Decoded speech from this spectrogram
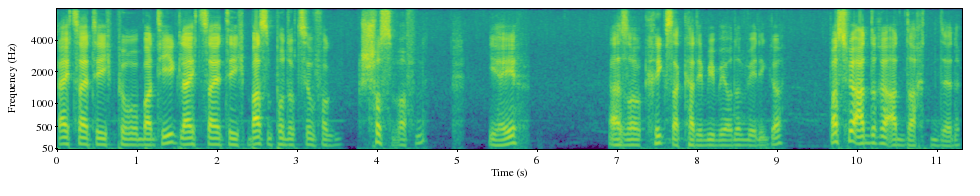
gleichzeitig Pyromantie, gleichzeitig Massenproduktion von Schusswaffen. Yay. Also Kriegsakademie mehr oder weniger. Was für andere Andachten denn?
